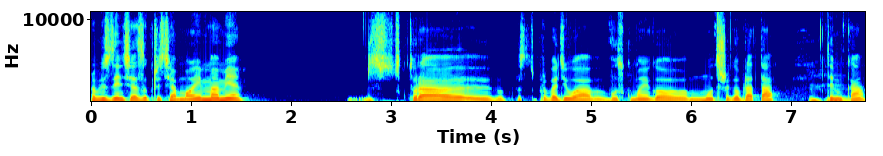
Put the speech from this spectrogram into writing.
Robił zdjęcia z ukrycia mojej mamie, która y, po prostu prowadziła w wózku mojego młodszego brata, Tymka.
